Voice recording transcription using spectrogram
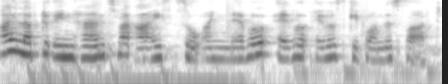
I love to enhance my eyes so I never ever ever skip on this part.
